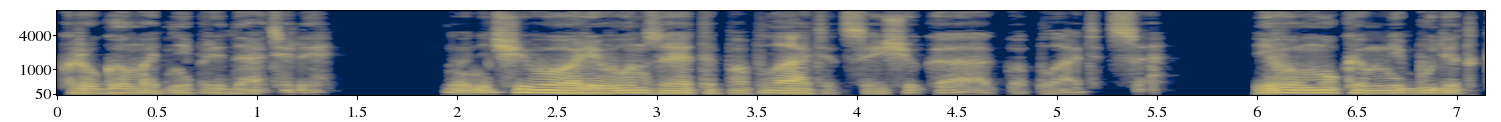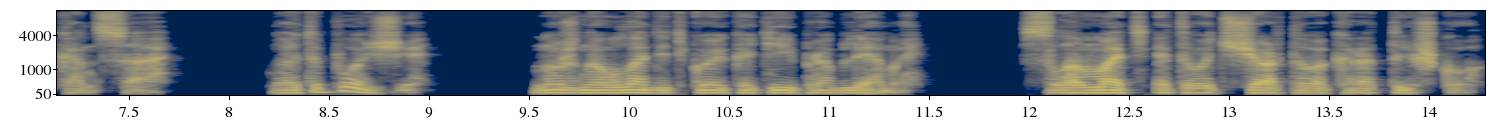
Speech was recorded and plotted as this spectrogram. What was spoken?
Кругом одни предатели. Но ничего, Ревун за это поплатится, еще как поплатится. Его мукам не будет конца. Но это позже. Нужно уладить кое-какие проблемы. Сломать этого чертова коротышку.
